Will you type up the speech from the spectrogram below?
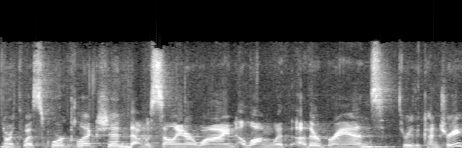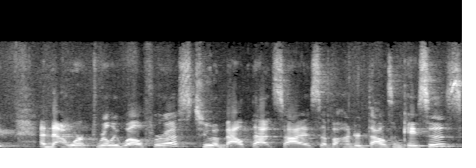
Northwest Core Collection, that was selling our wine along with other brands through the country. And that worked really well for us to about that size of 100,000 cases.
